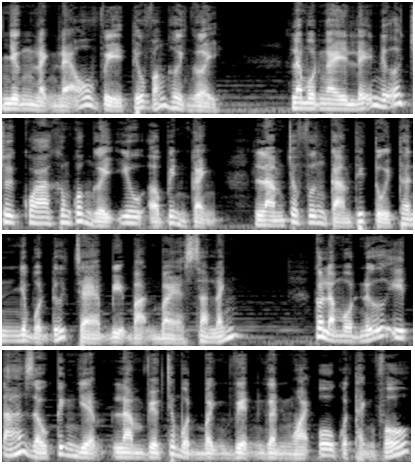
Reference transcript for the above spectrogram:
nhưng lạnh lẽo vì thiếu vắng hơi người. Là một ngày lễ nữa trôi qua không có người yêu ở bên cạnh, làm cho Phương cảm thấy tủi thân như một đứa trẻ bị bạn bè xa lánh. Cô là một nữ y tá giàu kinh nghiệm làm việc trong một bệnh viện gần ngoại ô của thành phố.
